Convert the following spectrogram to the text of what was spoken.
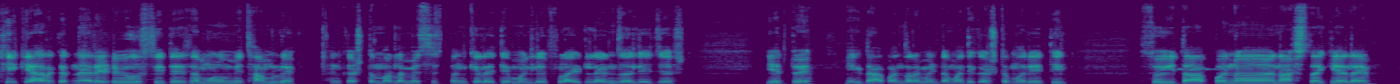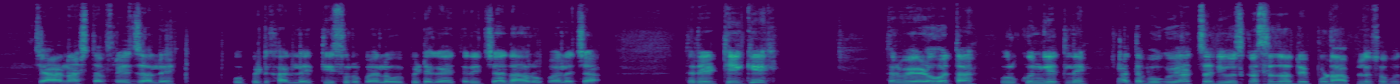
ठीक आहे. हरकत नाही. रेट व्यवस्थित आहे. त्यामुळे मी थांबलोय. आणि कस्टमरला मेसेज पण केलाय. ते म्हणले फ्लाईट लँड झाली जस्ट येतोय. एक दहा पंधरा मिनिटामध्ये कस्टमर येतील. सो इथं आपण नाश्ता नाश्ता केलाय. चहा नाश्ता फ्रेश झालोय. उपीट खाल्लंय. तीस रुपयाला उपीट आहे काहीतरी. चहा दहा रुपयाला चहा. तर हे ठीक आहे. तर वेळ होता. उरकून घेतले आता बघूया आजचा दिवस कसा जातोय पुढं आपल्यासोबत.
